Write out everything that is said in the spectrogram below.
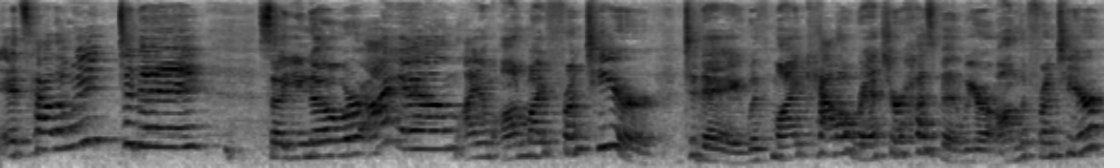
It's Halloween today. So you know where I am. I am on my frontier today with my cattle rancher husband. We are on the frontier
